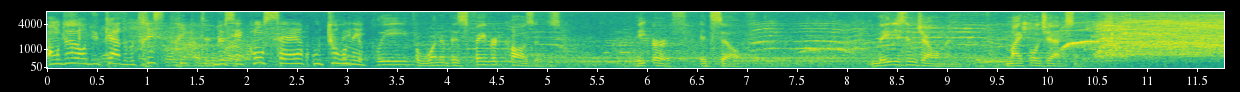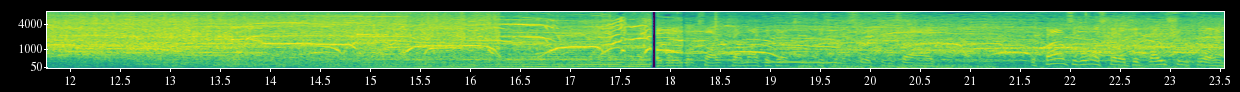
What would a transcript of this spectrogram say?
en dehors du cadre très strict de ses concerts ou tournées. plea for one of his favorite causes, the earth itself. Ladies and gentlemen, Michael Jackson. But it looks like Michael Jackson's just going to switch inside. The fans have almost got a devotion for him,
